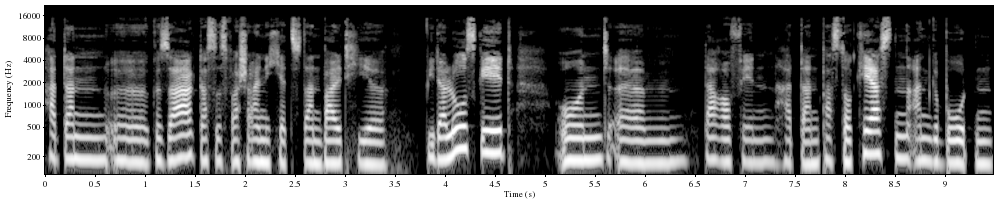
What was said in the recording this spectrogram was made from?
hat dann äh, gesagt, dass es wahrscheinlich jetzt dann bald hier wieder losgeht. Und ähm, daraufhin hat dann Pastor Kersten angeboten,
